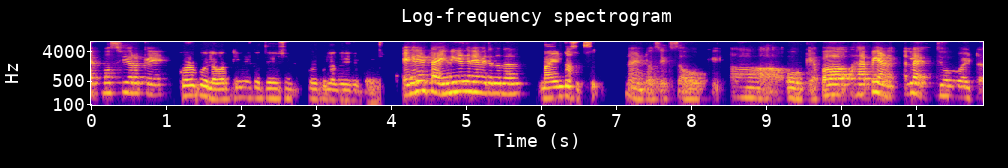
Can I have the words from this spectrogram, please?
അറ്റ്മോസ്ഫിയർ ഒക്കെ? കുഴപ്പമില്ല. വർക്കിംഗ് ഒക്കെ അത്യാവശ്യം കുഴപ്പമില്ലാത്ത രീതിയിൽ ടൈമിംഗ് എങ്ങനെയാ വരുന്നത്? Nine to six nine to six okay. ആ ഓക്കെ. അപ്പൊ ഹാപ്പിയാണ് അല്ലേ? ജോബുമായിട്ട്.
